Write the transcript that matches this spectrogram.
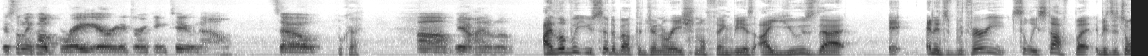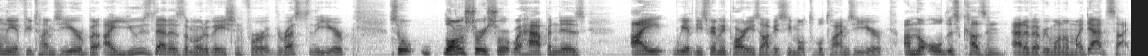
There's something called gray area drinking too now. So okay, um, yeah, I don't know. I love what you said about the generational thing because I use that, it, and it's with very silly stuff, but because it's only a few times a year. But I use that as a motivation for the rest of the year. So, long story short, what happened is I we have these family parties obviously multiple times a year. I'm the oldest cousin out of everyone on my dad's side,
